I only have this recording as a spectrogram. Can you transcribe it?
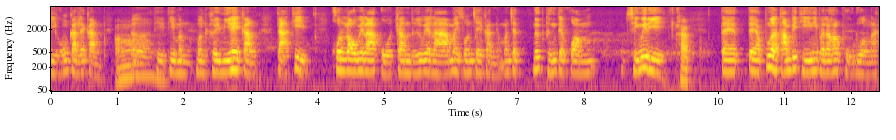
ดีของกันและกันอ๋อเออที่ที่มันมันเคยมีให้กัน จากที่คนเราเวลาโกรธกันหรือเวลาไม่สนใจกันเนี่ยมันจะนึกถึงแต่ความสิ่งไม่ดีครับ แต่แต่เมื่อทำพิธีนี้ไปแล้วเขาผูกดวงนะ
